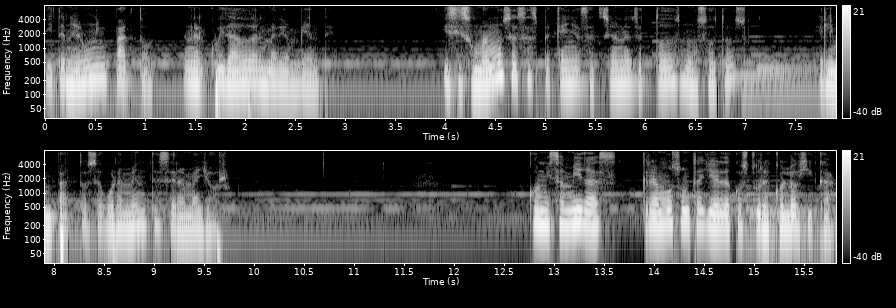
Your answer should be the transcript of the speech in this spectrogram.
y tener un impacto en el cuidado del medio ambiente. Y si sumamos esas pequeñas acciones de todos nosotros, el impacto seguramente será mayor. Con mis amigas creamos un taller de costura ecológica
